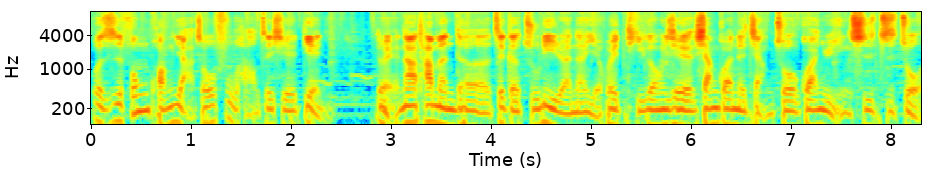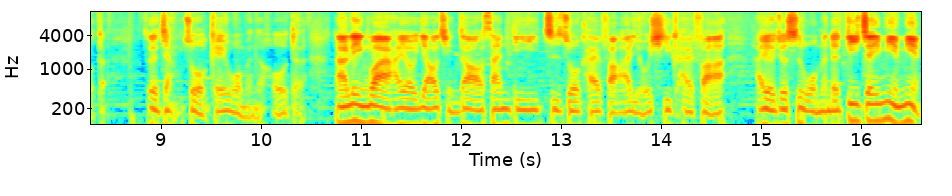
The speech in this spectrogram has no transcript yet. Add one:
或者是疯狂亚洲富豪这些电影。对，那他们的这个主理人呢，也会提供一些相关的讲座，关于影视制作的这个讲座给我们的 holder。那另外还有邀请到三 D 制作开发、游戏开发，还有就是我们的 DJ 面面，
